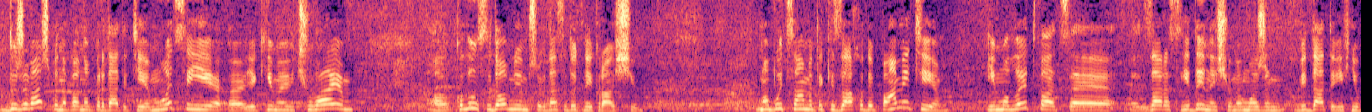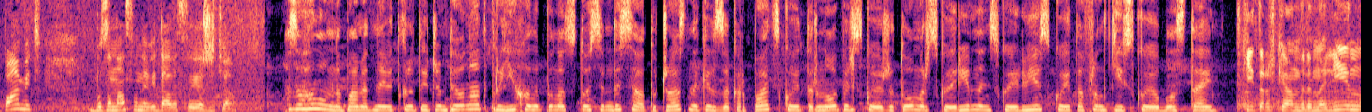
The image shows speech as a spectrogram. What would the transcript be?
дуже важко, напевно, передати ті емоції, е, які ми відчуваємо, коли усвідомлюємо, що від нас ідуть найкращі. Мабуть, саме такі заходи пам'яті і молитва це е, зараз єдине, що ми можемо віддати в їхню пам'ять, бо за нас вони віддали своє життя. Загалом на пам'ятний відкритий чемпіонат приїхали понад 170 учасників Закарпатської, Тернопільської, Житомирської, Рівненської, Львівської та Франківської областей. Такий трошки адреналін,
